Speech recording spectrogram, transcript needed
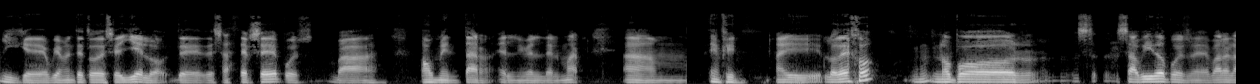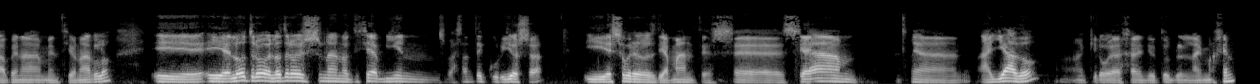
y que obviamente todo ese hielo de deshacerse pues va a aumentar el nivel del mar. Um, en fin, ahí lo dejo no por sabido, pues eh, vale la pena mencionarlo. Y, el otro, el otro es una noticia bien, bastante curiosa y es sobre los diamantes. Eh, se ha eh, hallado, aquí lo voy a dejar en YouTube en la imagen,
